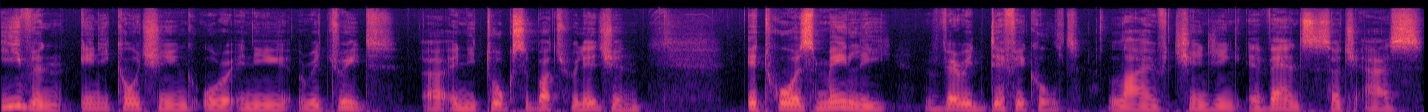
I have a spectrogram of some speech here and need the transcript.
even any coaching or any retreat, uh, any talks about religion. It was mainly very difficult life changing events such as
